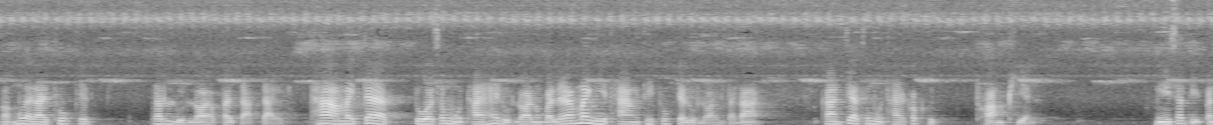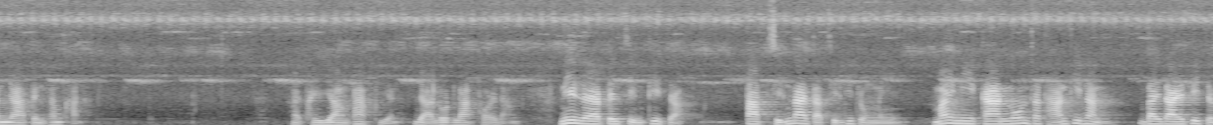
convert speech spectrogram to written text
ว่าเมื่อใดทุกข์ถ้าหลุดลอยออกไปจากใจ ถ้าไม่แก้ตัวสมุทัยให้หลุดลอยลงไปแล้ว ไม่มีทางที่ทุกข์จะหลุดลอยลงไปได้ การแก้สมุทัยก็คือความเพียรมีสติปัญญาเป็นสำคัญ พยายามภาคเพียรอย่าลดละถอยหลัง นี่แหละเป็นสิ่งที่จะตัดสินได้ตัดสินที่ตรงนี้ ไม่มีการโน้นสถานที่นั่น ใด ๆ ที่จะ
